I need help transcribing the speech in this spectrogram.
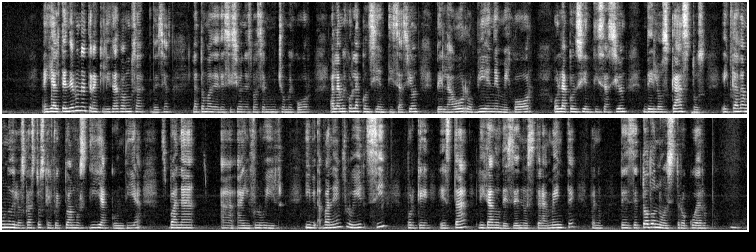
Y al tener una tranquilidad vamos a, decías, la toma de decisiones va a ser mucho mejor. A lo mejor la concientización del ahorro viene mejor o la concientización de los gastos en cada uno de los gastos que efectuamos día con día van a, influir. Y van a influir, sí, porque está ligado desde nuestra mente, bueno, desde todo nuestro cuerpo,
